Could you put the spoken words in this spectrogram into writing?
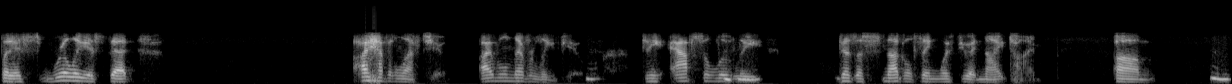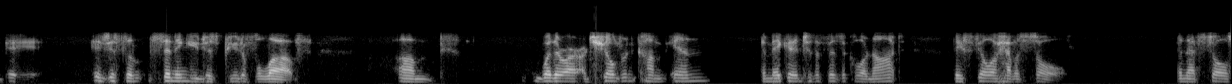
But it's really is that I haven't left you. I will never leave you. And he absolutely does a snuggle thing with you at nighttime. Um, Mhm. it, it's just a, sending you just beautiful love. Um, whether our, our children come in and make it into the physical or not, they still have a soul, and that soul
